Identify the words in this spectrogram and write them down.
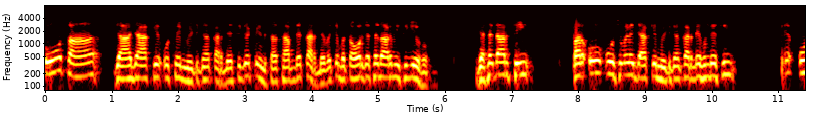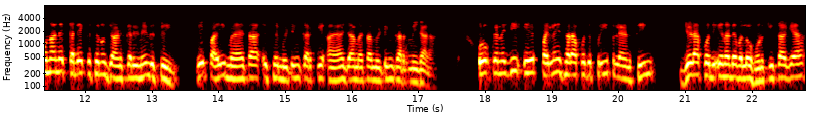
ਉਹ ਤਾਂ ਜਾ ਜਾ ਕੇ ਉੱਥੇ ਮੀਟਿੰਗਾਂ ਕਰਦੇ ਸੀਗੇ, ਢੀਂਡਸਾ ਸਾਹਿਬ ਦੇ ਘਰ ਦੇ ਵਿੱਚ ਬਤੌਰ ਜਥੇਦਾਰ ਵੀ ਸੀਗੇ ਉਹ। ਜਥੇਦਾਰ ਸੀ, ਪਰ ਉਹ ਉਸ ਵੇਲੇ ਜਾ ਕੇ ਮੀਟਿੰਗਾਂ ਕਰਦੇ ਹੁੰਦੇ ਸੀ ਤੇ ਉਹਨਾਂ ਨੇ ਕਦੇ ਕਿਸੇ ਨੂੰ ਜਾਣਕਾਰੀ ਨਹੀਂ ਦਿੱਤੀ ਵੀ ਭਾਈ ਮੈਂ ਤਾਂ ਇੱਥੇ ਮੀਟਿੰਗ ਕਰਕੇ ਆਇਆ ਜਾਂ ਮੈਂ ਤਾਂ ਮੀਟਿੰਗ ਕਰਨ ਨਹੀਂ ਜਾਣਾ। ਉਹ ਕਹਿੰਦੇ ਜੀ, ਇਹ ਪਹਿਲਾਂ ਹੀ ਸਾਰਾ ਕੁਝ ਪ੍ਰੀ ਪਲਾਨ ਸੀ, ਜਿਹੜਾ ਕੁਝ ਇਹਨਾਂ ਦੇ ਵੱਲੋਂ ਹੁਣ ਕੀਤਾ ਗਿਆ।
